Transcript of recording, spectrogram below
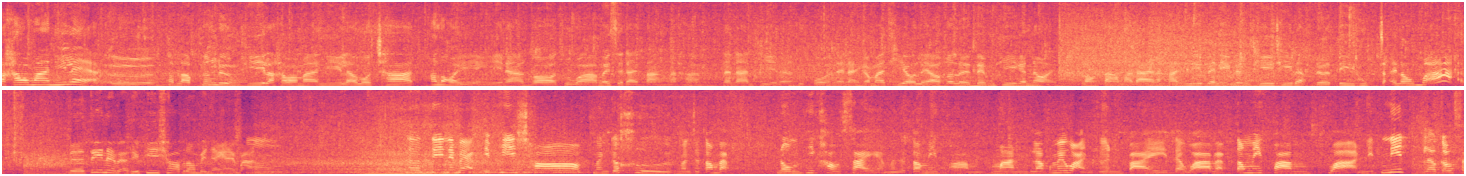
ราคาประมาณนี้แหละเออสำหรับเครื่องดื่มที่ราคาประมาณนี้แล้วรสชาติอร่อยอย่างนี้นะ ก็ถือว่าไม่เสียดายตังค์นะคะ นานๆทีนะทุกคนไหนๆก็มาเที่ยวแล้วก็เลยเต็มที่กันหน่อย ลองตามมาได้นะคะ ที่นี่เป็นอีกหนึ่งที่ที่แบบเดอร์ตี้ถูกใจเรามากเดอร์ตี้ในแบบที่พี่ชอบต้องเป็นยังไงบ้าง เนื้อตีในแบบที่พี่ชอบ มันก็คือมันจะต้องแบบนมที่เขาใส่อะมันจะต้องมีความมันแล้วก็ไม่หวานเกินไป แต่ว่าแบบต้องมีความหวานนิดๆแล้วกาแฟ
